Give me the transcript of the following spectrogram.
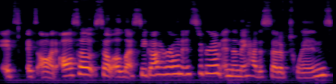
it's it's odd. Also, so Alessi got her own Instagram, and then they had a set of twins,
